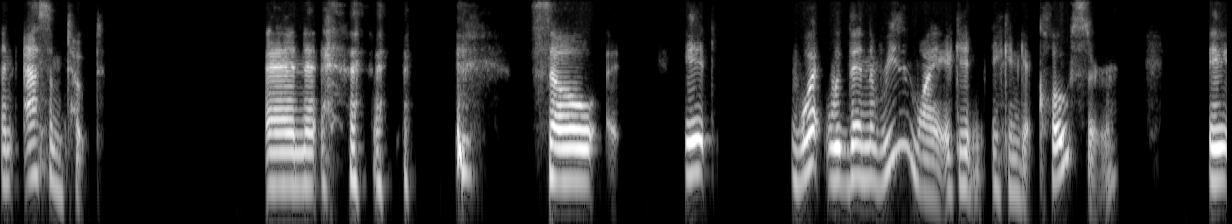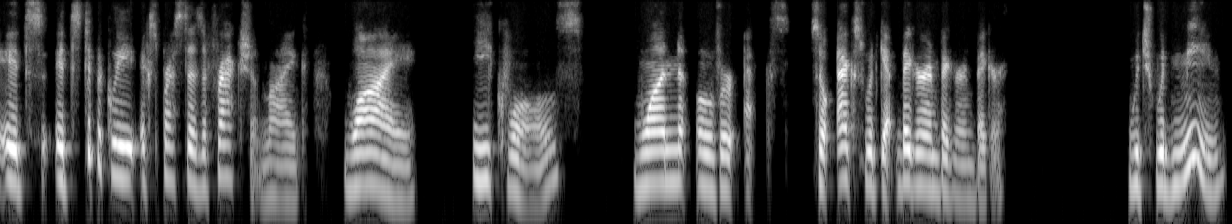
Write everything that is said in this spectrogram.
an asymptote. And so it what would then the reason why it can it can get closer it's it's typically expressed as a fraction like y equals 1 over x. So x would get bigger and bigger and bigger which would mean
